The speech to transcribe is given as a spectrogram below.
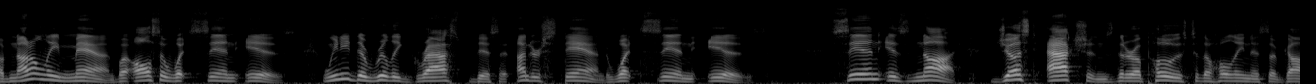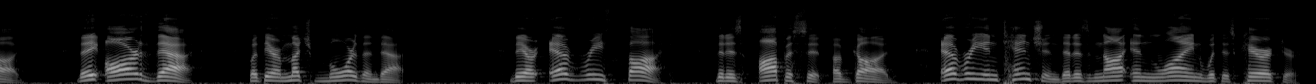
of not only man, but also what sin is. We need to really grasp this and understand what sin is. Sin is not just actions that are opposed to the holiness of God. They are that, but they are much more than that. They are every thought that is opposite of God, every intention that is not in line with his character.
